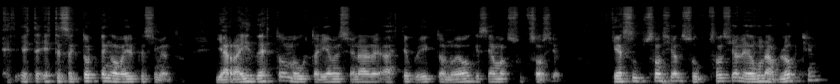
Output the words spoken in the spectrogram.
este, este sector tenga mayor crecimiento. Y a raíz de esto me gustaría mencionar a este proyecto nuevo que se llama Subsocial. ¿Qué es Subsocial? Subsocial es una blockchain,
